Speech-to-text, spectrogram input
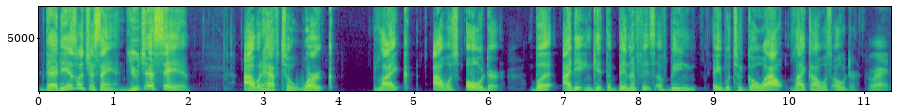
that is what you're saying. You just said I would have to work like I was older, but I didn't get the benefits of being able to go out like I was older. right.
